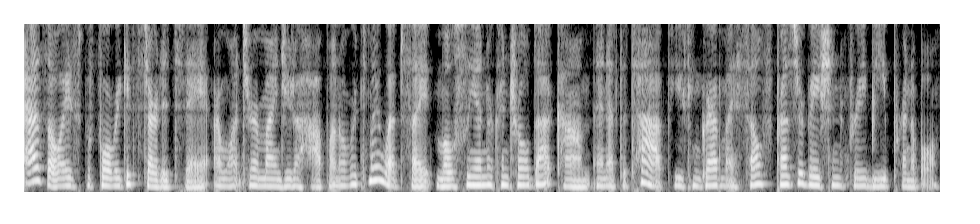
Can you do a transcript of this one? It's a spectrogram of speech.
As always, before we get started today, I want to remind you to hop on over to my website, mostlyundercontrol.com, and at the top, you can grab my self preservation freebie printable.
